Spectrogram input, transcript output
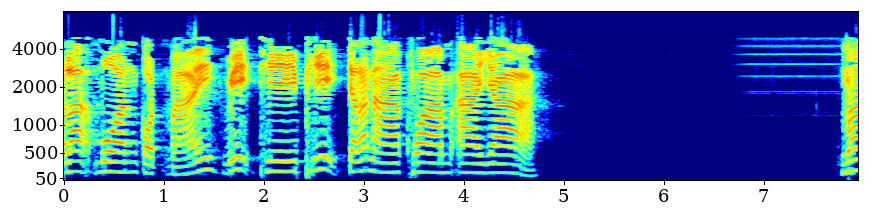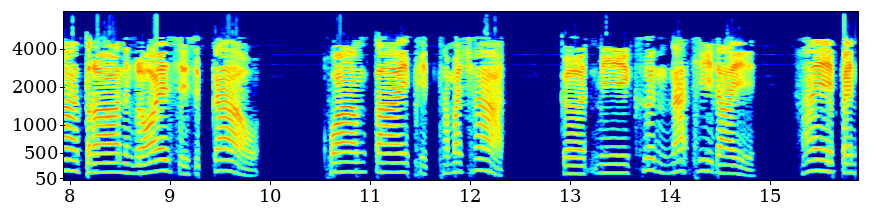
ประมวลกฎหมาย วิธีพิจารณาความอาญา มาตรา 149 ความตายผิดธรรมชาติ เกิดมีขึ้นณที่ใด ให้เป็น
